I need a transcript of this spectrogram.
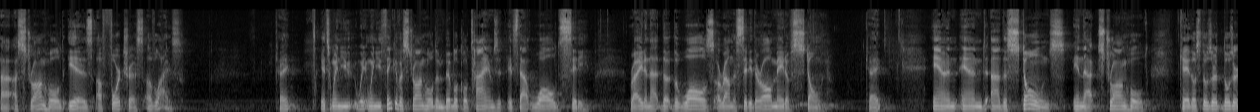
uh, a stronghold is a fortress of lies. Okay? It's when you, when, you think of a stronghold in biblical times, it, it's that walled city right? And that the, the walls around the city, they're all made of stone, okay? And, and uh, the stones in that stronghold, okay, those, those, are, those are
